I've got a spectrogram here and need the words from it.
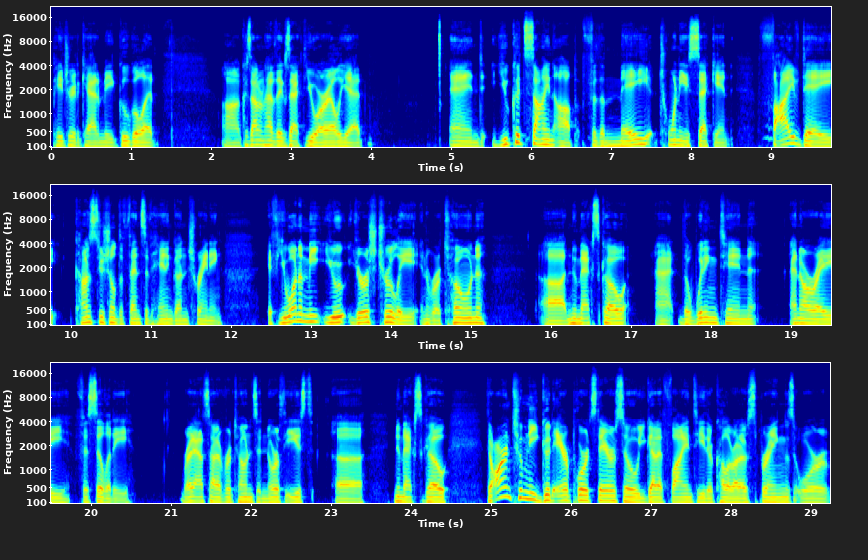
Patriot Academy. Google it because uh, I don't have the exact URL yet. And you could sign up for the May 22nd five day constitutional defensive handgun training. If you want to meet you yours truly in Raton, uh, New Mexico, at the Whittington NRA facility, right outside of Raton. in Northeast uh, New Mexico. There aren't too many good airports there, so you got to fly into either Colorado Springs or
